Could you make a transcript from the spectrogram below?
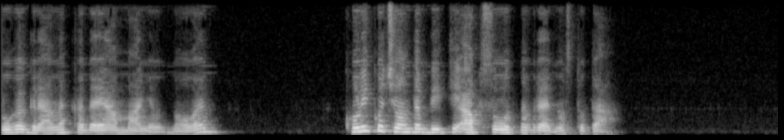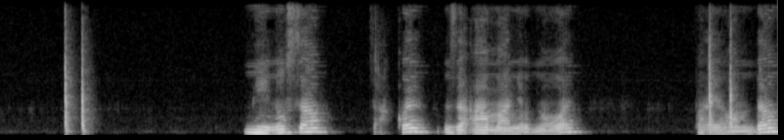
druga grana kada je a manje od nule, koliko će onda biti apsolutna vrednost od a? Minusa, tako je, za a manje od nule, pa je onda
